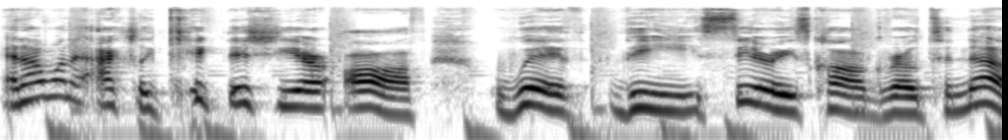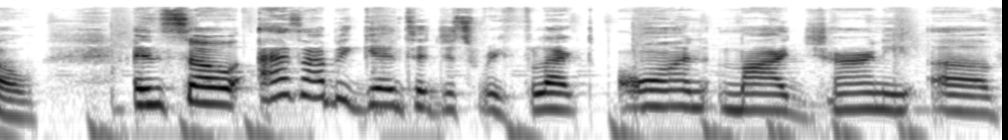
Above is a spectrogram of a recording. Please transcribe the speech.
and I want to actually kick this year off with the series called Grow to Know. And so, as I begin to just reflect on my journey of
